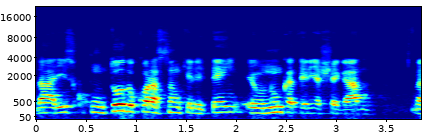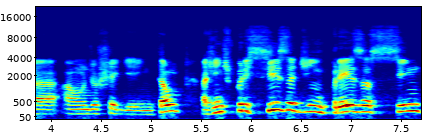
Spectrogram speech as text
da Arisco, com todo o coração que ele tem, eu nunca teria chegado uh, aonde eu cheguei. Então, a gente precisa de empresas, sim,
